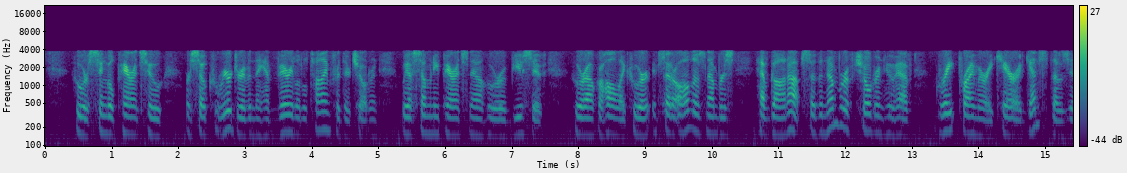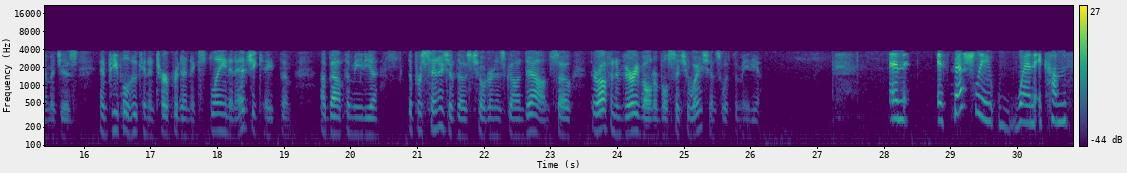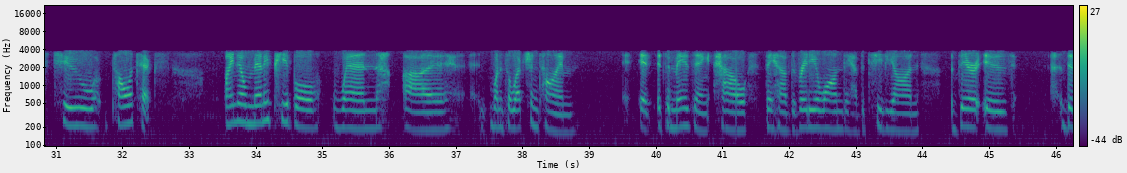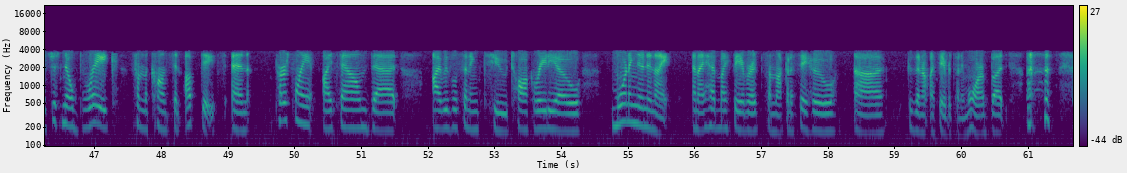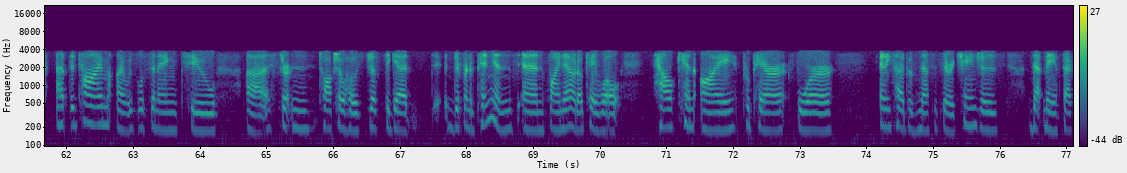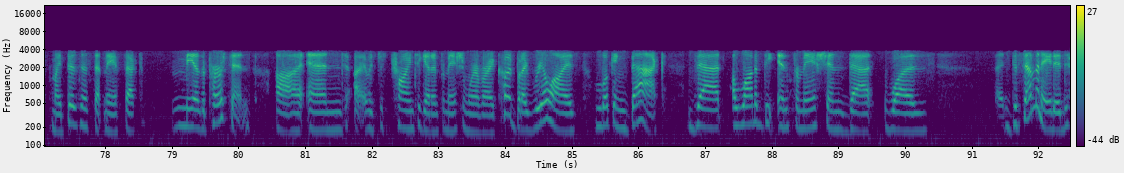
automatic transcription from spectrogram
who are single parents who are so career driven they have very little time for their children. We have so many parents now who are abusive, who are alcoholic, who are etc. All those numbers have gone up. So the number of children who have great primary care against those images and people who can interpret and explain and educate them about the media, the percentage of those children has gone down. So they're often in very vulnerable situations with the media. And especially when it comes to politics, I know many people when uh, when it's election time, it, it's amazing how they have the radio on, they have the TV on. There is there's just no break from the constant updates. And personally, I found that I was listening to talk radio morning, noon, and night, and I had my favorites. I'm not going to say who because uh, they're not my favorites anymore. But at the time, I was listening to uh, certain talk show hosts just to get different opinions and find out. Okay, well, how can I prepare for any type of necessary changes that may affect my business, that may affect me as a person. Uh, and I was just trying to get information wherever I could, but I realized looking back that a lot of the information that was disseminated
